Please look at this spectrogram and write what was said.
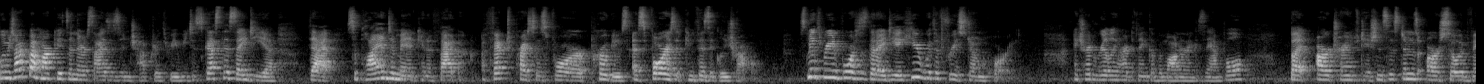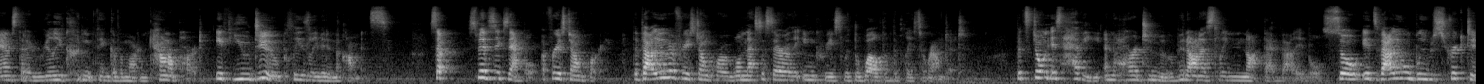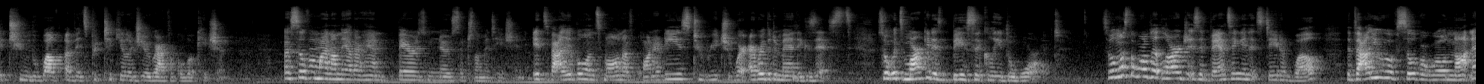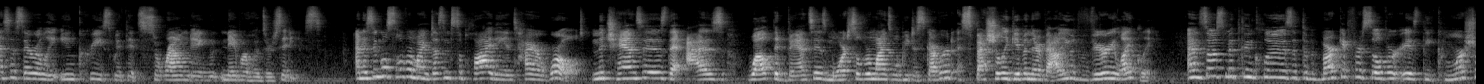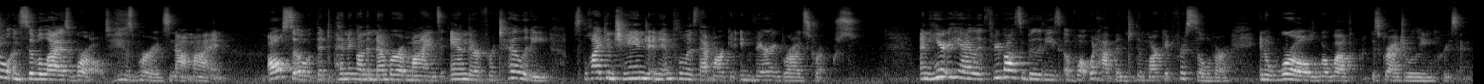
When we talk about markets and their sizes in chapter 3, we discuss this idea that supply and demand can affect, affect prices for produce as far as it can physically travel. Smith reinforces that idea here with a freestone quarry. I tried really hard to think of a modern example, but our transportation systems are so advanced that I really couldn't think of a modern counterpart. If you do, please leave it in the comments. So, Smith's example, a freestone quarry. The value of a freestone quarry will necessarily increase with the wealth of the place around it. But stone is heavy and hard to move and honestly not that valuable, so its valuably restricted to the wealth of its particular geographical location. A silver mine, on the other hand, bears no such limitation. It's valuable in small enough quantities to reach wherever the demand exists, so its market is basically the world. So unless the world at large is advancing in its state of wealth, the value of silver will not necessarily increase with its surrounding neighborhoods or cities. And a single silver mine doesn't supply the entire world. And the chances that as wealth advances, more silver mines will be discovered, especially given their value, very likely. And so Smith concludes that the market for silver is the commercial and civilized world. His words, not mine. Also, that depending on the number of mines and their fertility, supply can change and influence that market in very broad strokes. And here he highlights three possibilities of what would happen to the market for silver in a world where wealth is gradually increasing.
